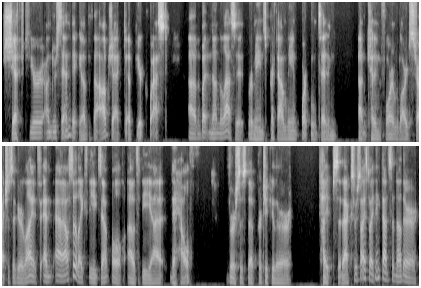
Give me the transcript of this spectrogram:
shift your understanding of the object of your quest. Uh, but nonetheless, it remains profoundly important and um, can inform large stretches of your life. And I also like the example of the uh, the health versus the particular types of exercise. So I think that's another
